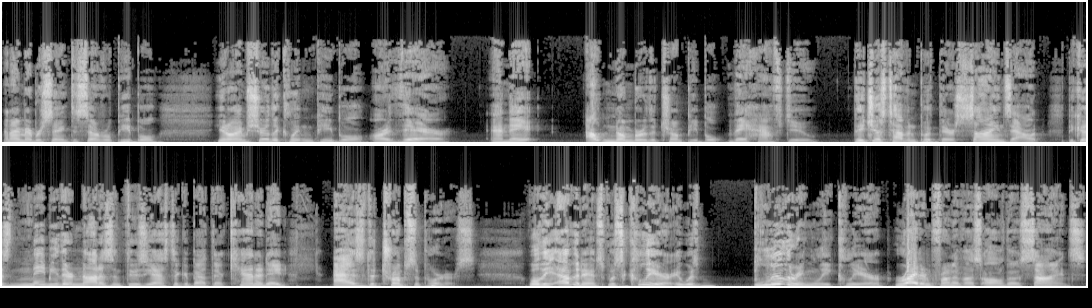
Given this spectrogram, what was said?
And I remember saying to several people, you know, I'm sure the Clinton people are there and they outnumber the Trump people. They have to. They just haven't put their signs out because maybe they're not as enthusiastic about their candidate as the Trump supporters. Well, the evidence was clear. It was blitheringly clear right in front of us, all those signs.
